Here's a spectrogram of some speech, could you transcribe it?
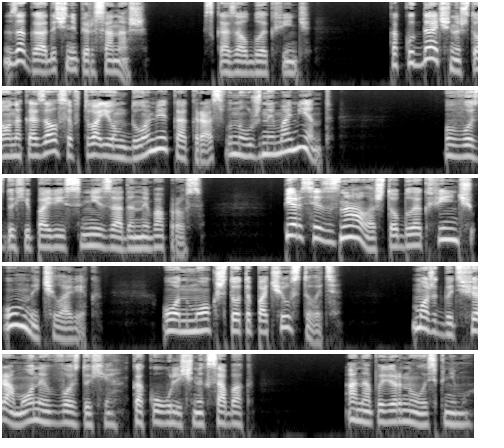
«Загадочный персонаж», — сказал Блэк Финч. «Как удачно, что он оказался в твоем доме как раз в нужный момент». В воздухе повис незаданный вопрос. Персис знала, что Блэк Финч — умный человек — Он мог что-то почувствовать. Может быть, феромоны в воздухе, как у уличных собак. Она повернулась к нему.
